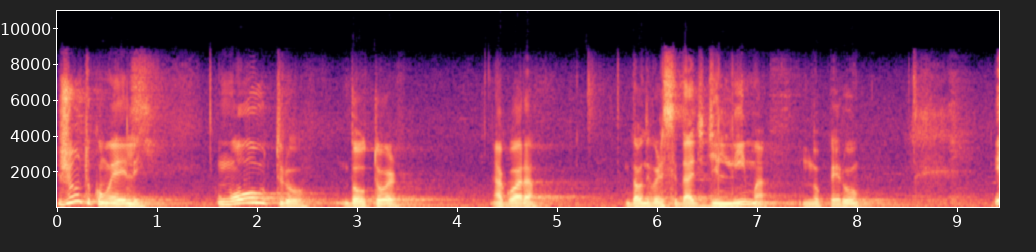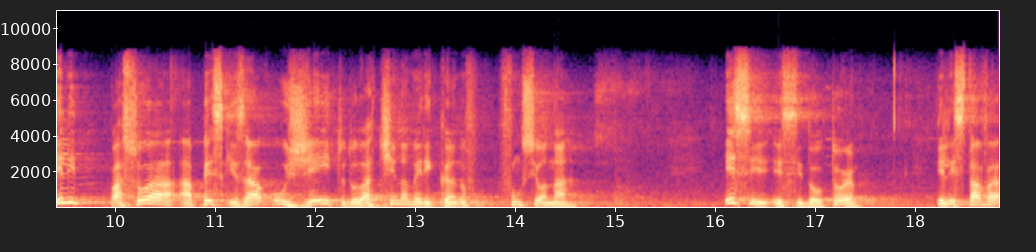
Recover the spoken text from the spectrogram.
Junto com ele, um outro doutor, agora da Universidade de Lima, no Peru, ele passou a, a pesquisar o jeito do latino-americano funcionar. Esse, esse doutor, ele estava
